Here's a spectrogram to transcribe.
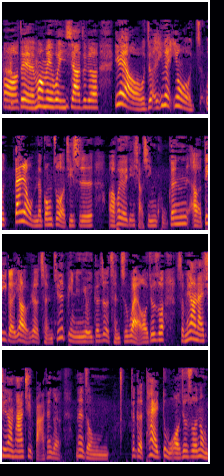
哦，对，冒昧问一下，这个，因为哦，我就因为因为我我担任我们的工作，其实呃会有一点小辛苦，跟呃第一个要有热忱，其实比你有一个热忱之外哦，就是说什么样来去让他去把那个那种。这个态度哦，就是说那种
